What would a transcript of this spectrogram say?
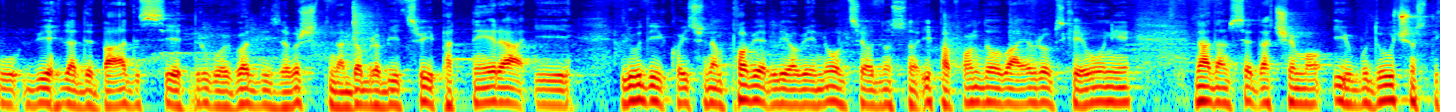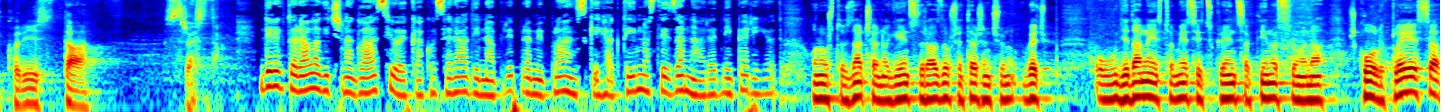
u 2022. godini završiti na dobrobit svih partnera i ljudi koji su nam povjerili ove novce, odnosno IPA fondova Evropske unije, nadam se da ćemo i u budućnosti koristiti ta sredstva. Direktor Alagić naglasio je kako se radi na pripremi planskih aktivnosti za naredni period. Ono što je značajno, Agencija za razdošće Tešniću već u 11. mjesecu krenuti s aktivnostima na školi plesa.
